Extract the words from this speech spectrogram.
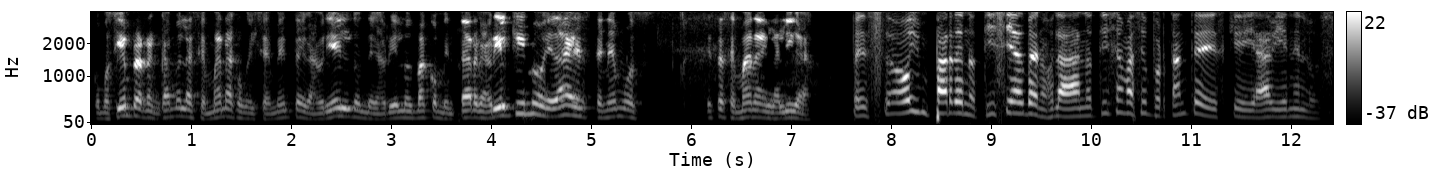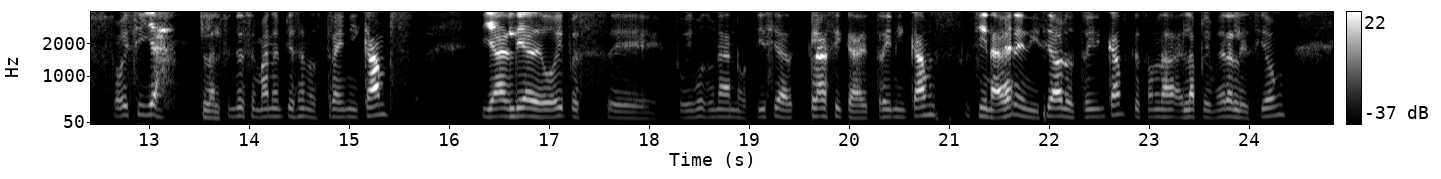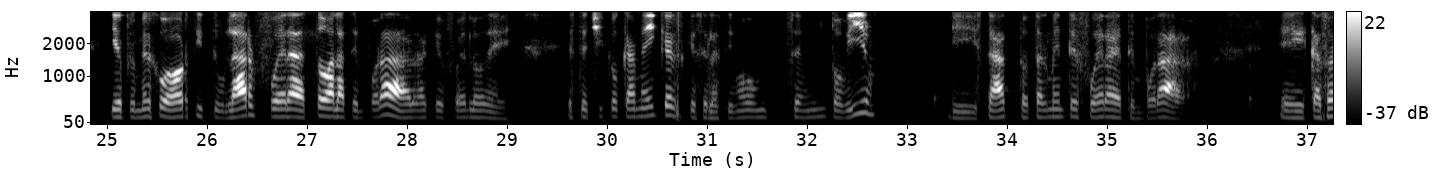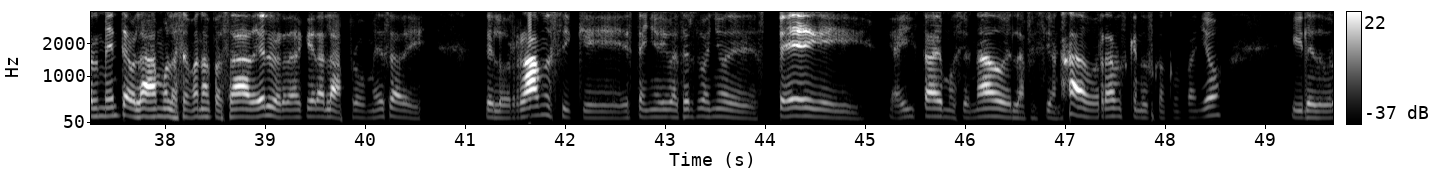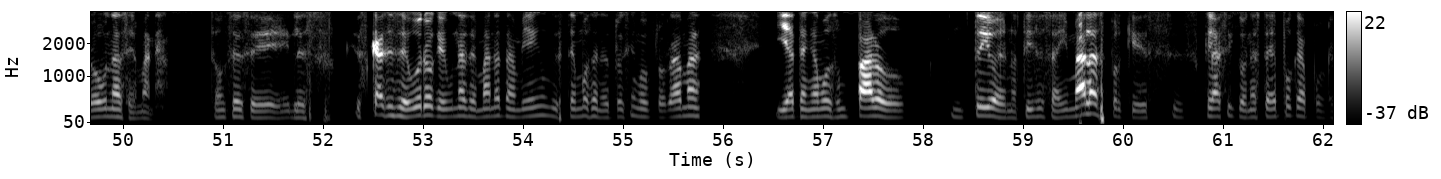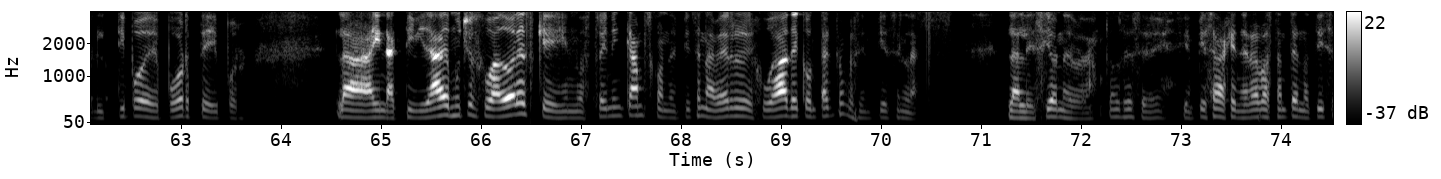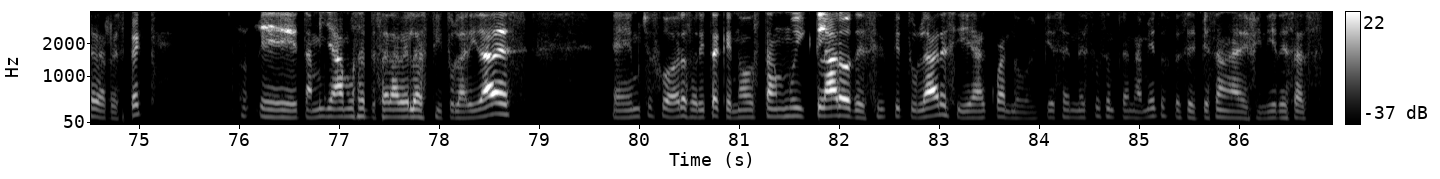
como siempre arrancamos la semana con el segmento de Gabriel, donde Gabriel nos va a comentar. Gabriel, ¿qué novedades tenemos esta semana en la liga? Pues hoy un par de noticias. Bueno, la noticia más importante es que ya vienen los, hoy sí ya, el fin de semana empiezan los training camps. Ya el día de hoy, pues eh, tuvimos una noticia clásica de training camps sin haber iniciado los training camps, que son la, primera lesión y el primer jugador titular fuera toda la temporada, ¿verdad? Que fue lo de este chico Cam Akers que se lastimó un, un tobillo y está totalmente fuera de temporada. Eh, casualmente hablábamos la semana pasada de él, ¿verdad? Que era la promesa de, de los Rams y que este año iba a ser su año de despegue y, ahí estaba emocionado el aficionado Rams que nos acompañó y le duró una semana. Entonces eh, les, es casi seguro que una semana también estemos en el próximo programa y ya tengamos un paro, un trío de noticias ahí malas porque es, clásico en esta época por el tipo de deporte y por la inactividad de muchos jugadores que en los training camps cuando empiezan a ver jugadas de contacto pues empiecen las, las lesiones, ¿verdad? Entonces eh, se empieza a generar bastante noticia al respecto. Eh, también ya vamos a empezar a ver las titularidades. hay muchos jugadores ahorita que no están muy claros de ser titulares y ya cuando empiecen estos entrenamientos, pues se empiezan a definir esas,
